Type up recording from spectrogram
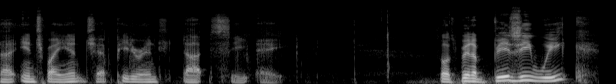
uh, inch by inch at peterinch.ca. So it's been a busy week.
